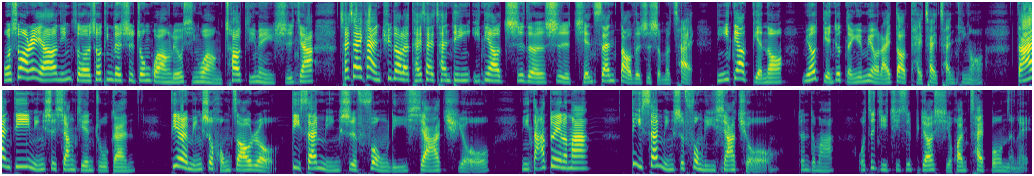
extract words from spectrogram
我是王瑞瑶，您所收听的是中广流行网《超级美食家》。猜猜看，去到了台菜餐厅，一定要吃的是前三道的是什么菜？你一定要点哦，没有点就等于没有来到台菜餐厅哦。答案第一名是香煎猪肝。第二名是红糟肉，第三名是凤梨虾球。你答对了吗？第三名是凤梨虾球，真的吗？我自己其实比较喜欢菜包能诶，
